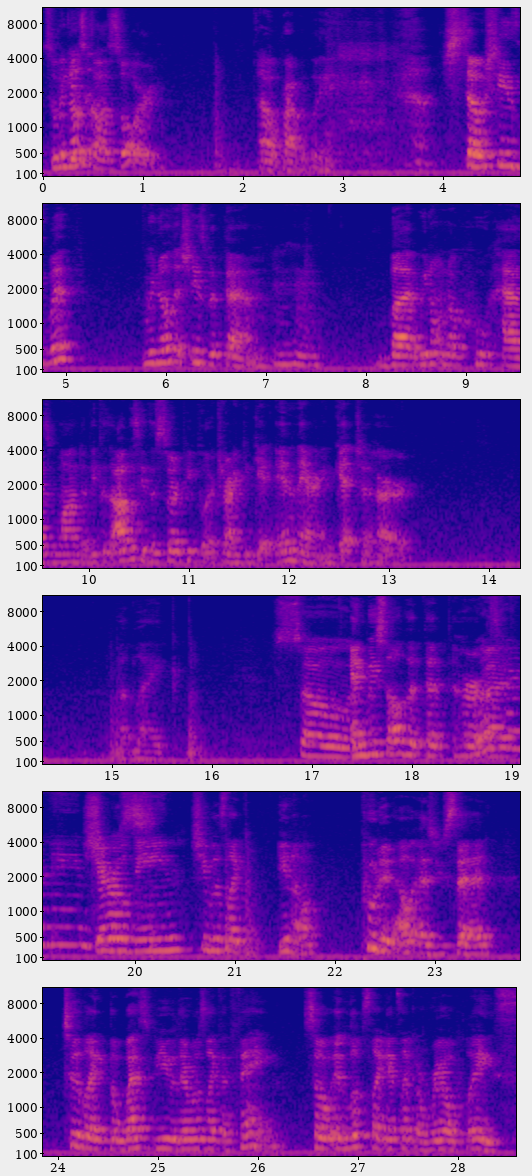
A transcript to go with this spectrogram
So we know it's called Sword. Oh, probably. So she's with. We know that she's with them, Mm-hmm. but we don't know who has Wanda because obviously the sword people are trying to get in there and get to her. But like, So and we saw that that her. what's uh, her name? she was- Geraldine. She was like, you know, pooted out as you said, to like the Westview. There was like a thing, so it looks like it's like a real place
